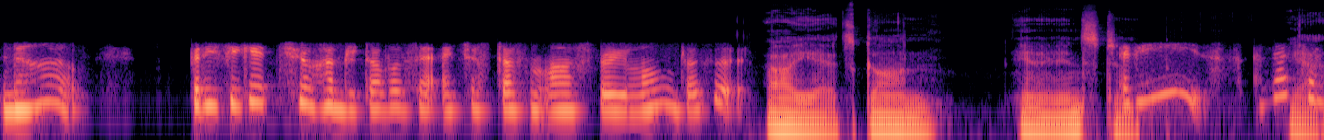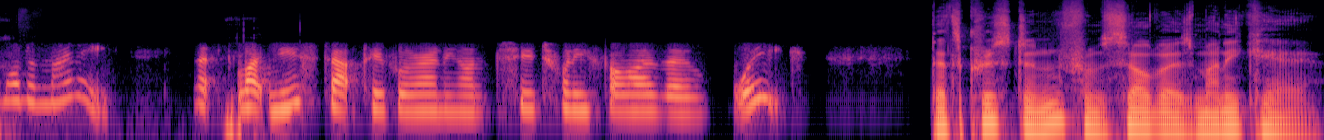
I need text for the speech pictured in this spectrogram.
No, but if you get two hundred dollars out, it just doesn't last very long, does it? Oh yeah, it's gone in an instant. It is, and that's Yeah. a lot of money. Like New Start people are only on two twenty five a week. That's Kristen from Salvo's Money Care.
